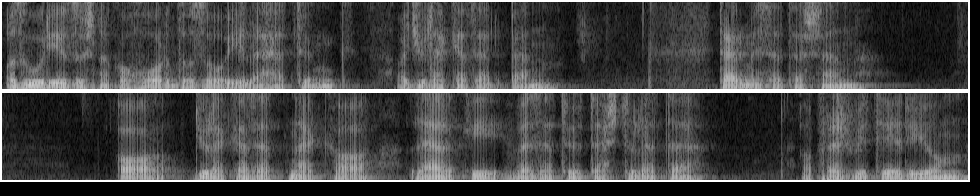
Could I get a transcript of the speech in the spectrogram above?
az Úr Jézusnak a hordozói lehetünk a gyülekezetben. Természetesen a gyülekezetnek a lelki vezető testülete, a presbitérium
